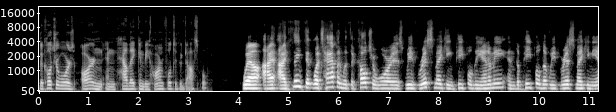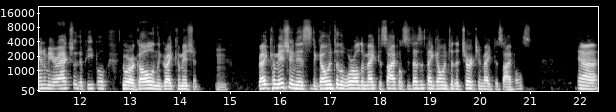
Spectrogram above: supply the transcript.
the culture wars are and, and how they can be harmful to the gospel? Well, I, I think that what's happened with the culture war is we've risked making people the enemy, and the people that we've risked making the enemy are actually the people who are a goal in the Great Commission. Mm. Great Commission is to go into the world and make disciples. It doesn't say go into the church and make disciples. Uh,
